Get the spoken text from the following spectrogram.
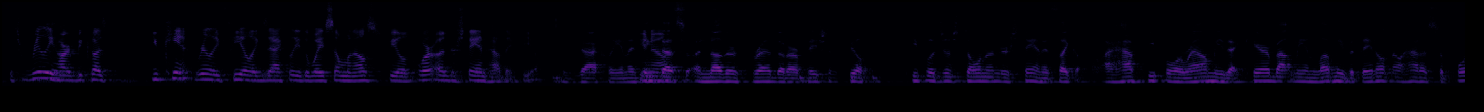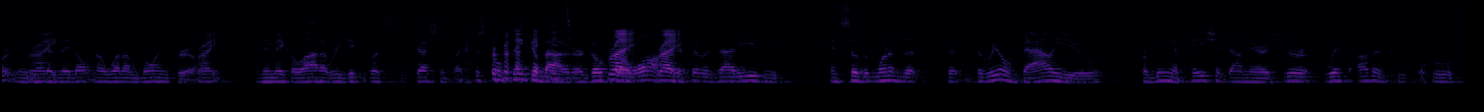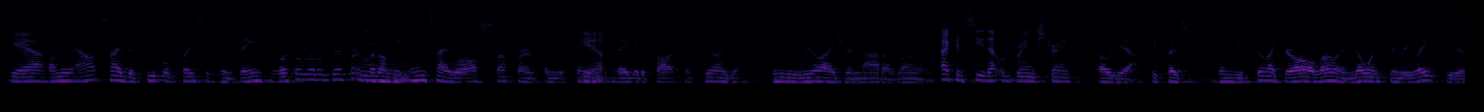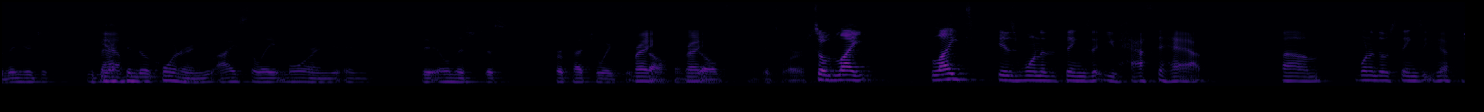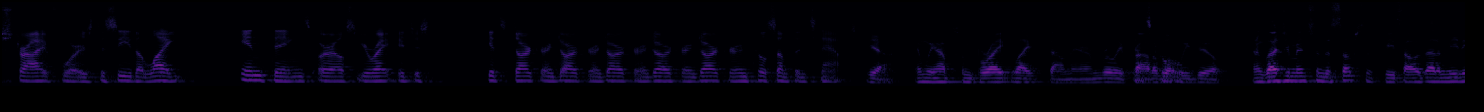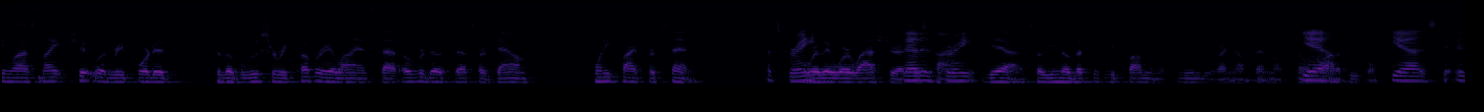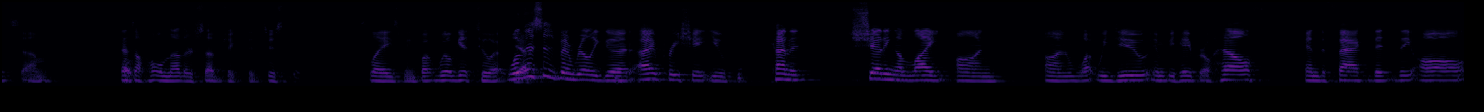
It's really hard because you can't really feel exactly the way someone else feels or understand how they feel. Exactly. And I think know? that's another thread that our patients feel. People just don't understand. It's like I have people around me that care about me and love me, but they don't know how to support me because they don't know what I'm going through. Right. And they make a lot of ridiculous suggestions like just don't think about it or go for Right, a walk. right. If it was that easy. And so the, one of the, the, the real value for being a patient down there is you're with other people who Yeah. on the outside, the people, places, and things look a little different, but on the inside, we're all suffering from the same Mm-hmm. Yep. negative thoughts and feelings, and you realize you're not alone. I can see that would bring strength. Oh yeah, because when you feel like you're all alone and no one can relate to you, then you're just you're Yeah. backed into a corner and you isolate more, and and the illness just perpetuates Right, itself and right. builds and gets worse. So light, light is one of the things that you have to have. Um, one of those things that you have to strive for is to see the light in things, or else you're right. It just gets darker and darker and darker and darker and darker until something snaps. Yeah, and we have some bright lights down there. I'm really proud That's of what cool. we do. And I'm glad you mentioned the substance piece. I was at a meeting last night. Chitwood reported to the Volusia Recovery Alliance that overdose deaths are down 25% That's to great. where they were last year at That this is time. great. Yeah, so you know that's a huge problem in the community right now. Fentanyl's killing a Yeah. lot of people. Yeah, it's, t- it's um, that's a whole nother subject that just slays me, but we'll get to it. Well, Yeah. this has been really good. I appreciate you kind of shedding a light on on what we do in behavioral health and the fact that they all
